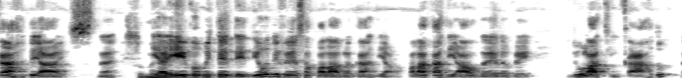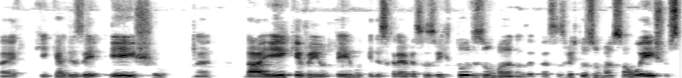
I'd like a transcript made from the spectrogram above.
cardeais, né? E aí vamos entender de onde vem essa palavra cardeal. A palavra cardeal, né, ela vem do latim cardo, né, que quer dizer eixo, né? Daí que vem o termo que descreve essas virtudes humanas. Então, essas virtudes humanas são eixos.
